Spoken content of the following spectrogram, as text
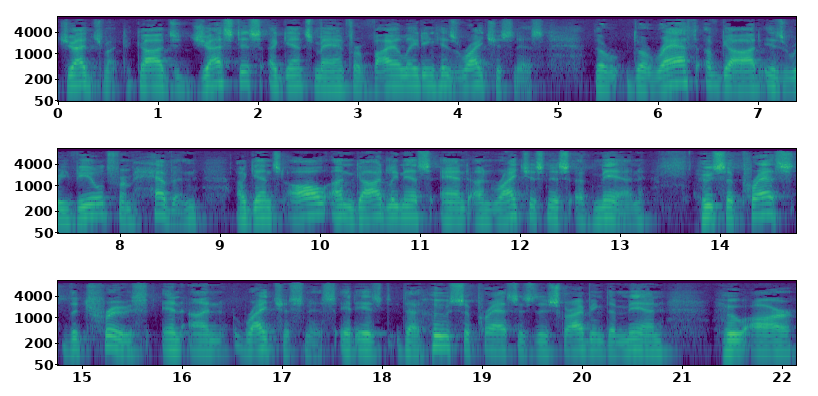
judgment, God's justice against man for violating his righteousness, the, the wrath of God is revealed from heaven against all ungodliness and unrighteousness of men who suppress the truth in unrighteousness. It is the who suppress is describing the men who are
